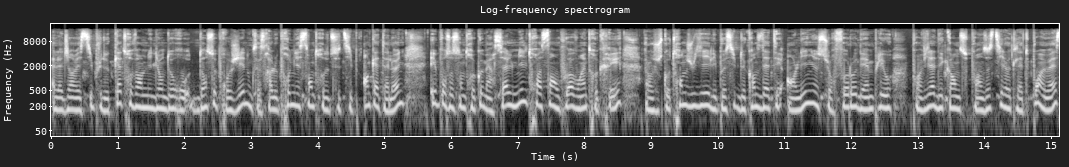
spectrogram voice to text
Elle a déjà investi plus de 80 millions d'euros dans ce projet. Donc ça sera le premier centre de ce type en Catalogne. Et pour ce centre commercial, 1300 emplois vont être créés. Alors jusqu'au 30 juillet, il est possible de candidater en ligne sur forodeempleo.villadecante.thestyleoutlet.es.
